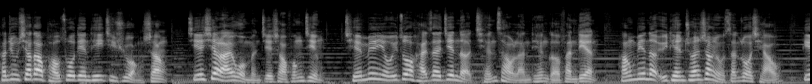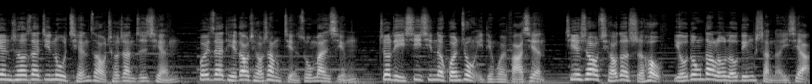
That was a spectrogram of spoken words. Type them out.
他就吓到跑错电梯，继续往上。接下来我们介绍风景，前面有一座还在建的浅草蓝天阁饭店，旁边的于田川上有三座桥。电车在进入浅草车站之前，会在铁道桥上减速慢行。这里细心的观众一定会发现，介绍桥的时候，有栋大楼楼顶闪了一下。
